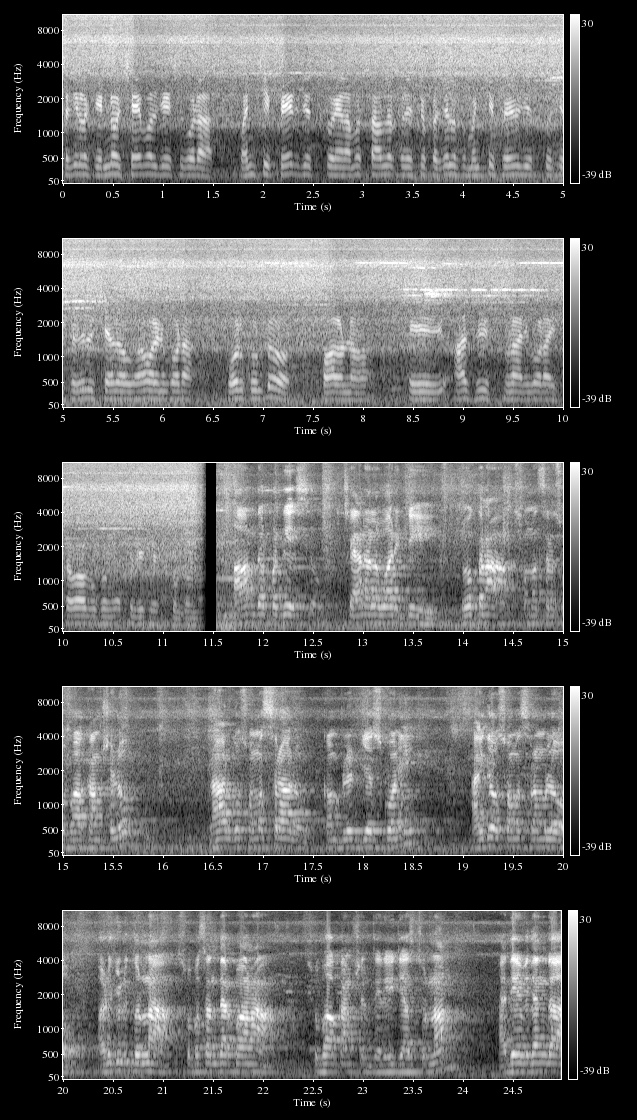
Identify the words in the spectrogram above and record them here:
ప్రజలకు ఎన్నో సేవలు చేసి కూడా మంచి పేరు తెచ్చుకొని నమస్తే ఆంధ్రప్రదేశ్ ప్రజలకు మంచి పేరు తీసుకొచ్చి ప్రజలు సేవ కావాలని కూడా కోరుకుంటూ వాళ్ళను ఈ కూడా ఈ సభాముఖంగా తెలియజేసుకుంటున్నాను ఆంధ్రప్రదేశ్ ఛానల్ వారికి నూతన సంవత్సర శుభాకాంక్షలు. నాలుగు సంవత్సరాలు కంప్లీట్ చేసుకొని ఐదో సంవత్సరంలో అడుగుడుతున్న శుభ సందర్భాన శుభాకాంక్షలు తెలియజేస్తున్నాం. అదేవిధంగా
